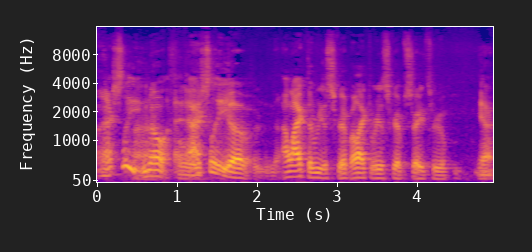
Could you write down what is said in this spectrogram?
Actually, uh, no. Actually, uh, I like to read a script. I like to read a script straight through. Yeah.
